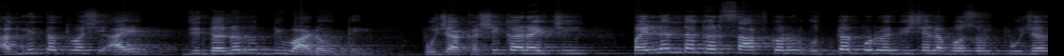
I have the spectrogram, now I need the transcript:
अग्नितत्वाशी आहे जी धनवृद्धी वाढवते. पूजा कशी करायची? पहिल्यांदा घर साफ करून उत्तर पूर्व दिशेला बसून पूजन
